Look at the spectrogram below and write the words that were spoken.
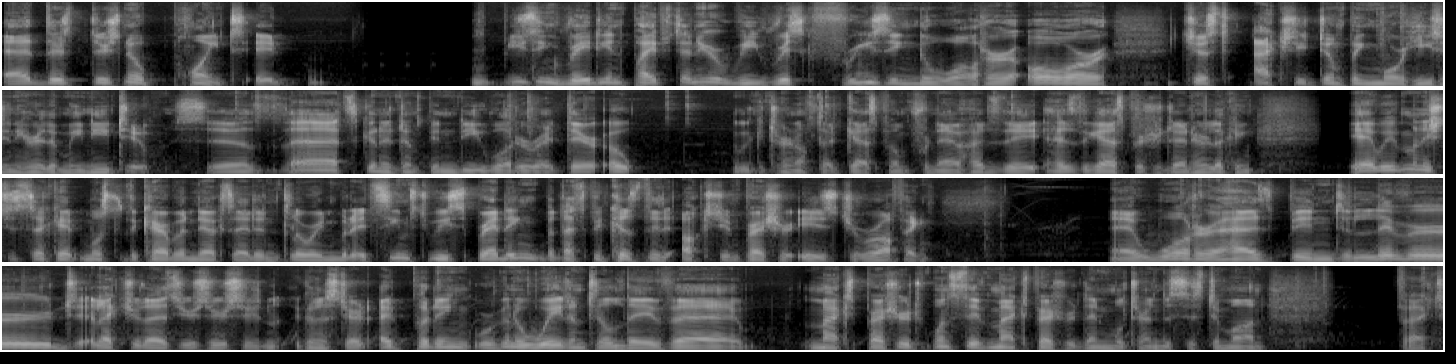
Uh, there's there's no point. It, using radiant pipes down here, we risk freezing the water or just actually dumping more heat in here than we need to. So that's going to dump in the water right there. Oh, we can turn off that gas pump for now. How's the, how's the gas pressure down here looking? Yeah, we've managed to suck out most of the carbon dioxide and chlorine, but it seems to be spreading, but that's because the oxygen pressure is dropping. Uh, water has been delivered. Electrolyzers are going to start outputting. We're going to wait until they've uh, max pressured. Once they've max pressured, then we'll turn the system on. In fact,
